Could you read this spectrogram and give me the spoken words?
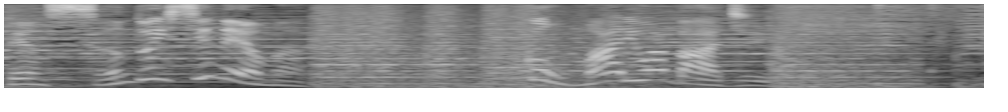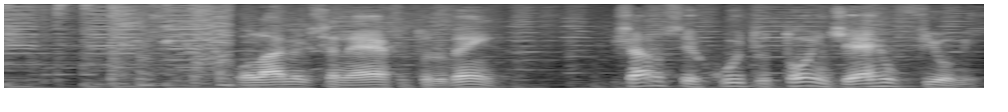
Pensando em Cinema, com Mário Abad. Olá, amigo cinef, tudo bem? Já no circuito Tom Jerry, o filme.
